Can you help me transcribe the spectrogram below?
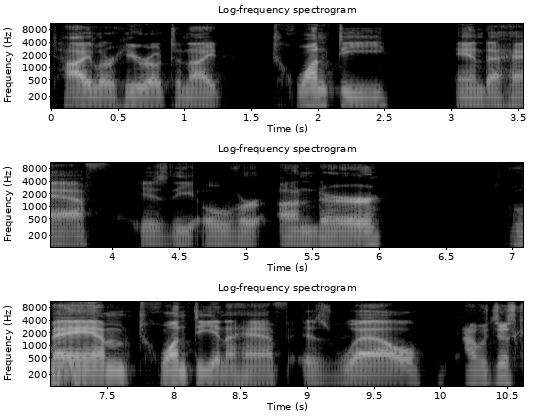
Tyler Herro tonight, 20 and a half is the over under. Bam, 20 and a half as well. I was just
